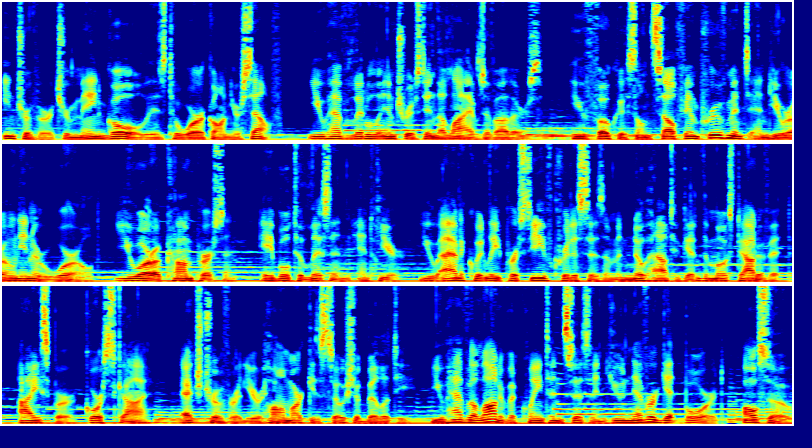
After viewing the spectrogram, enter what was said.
introvert your main goal is to work on yourself. You have little interest in the lives of others. You focus on self-improvement and your own inner world. You are a calm person, able to listen and hear. You adequately perceive criticism and know how to get the most out of it. Iceberg or sky, extrovert your hallmark is sociability. You have a lot of acquaintances and you never get bored. Also,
